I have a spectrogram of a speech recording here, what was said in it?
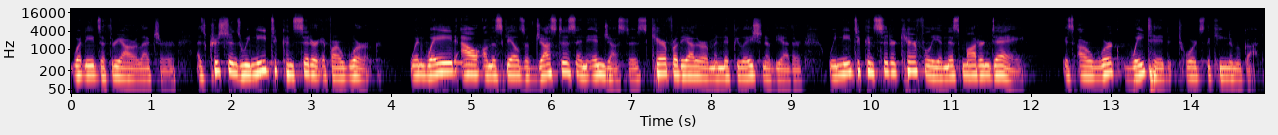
what needs a three hour lecture? As Christians, we need to consider if our work, when weighed out on the scales of justice and injustice, care for the other or manipulation of the other, we need to consider carefully in this modern day is our work weighted towards the kingdom of God?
